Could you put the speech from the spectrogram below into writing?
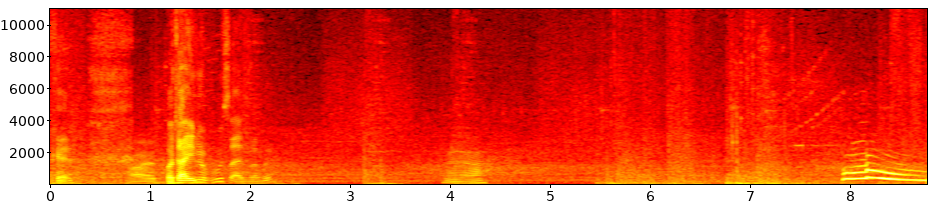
okay. Jetzt. Wollte eigentlich nur Fuß einsammeln? Ja. Uh.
